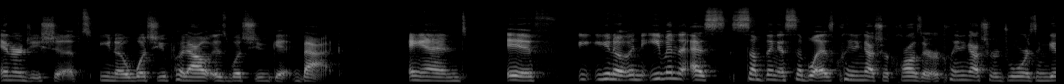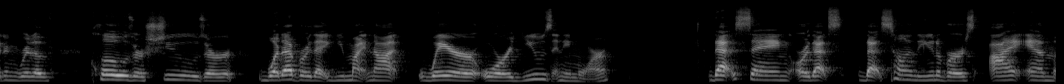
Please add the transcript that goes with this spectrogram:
energy shift. You know, what you put out is what you get back. And if you know, and even as something as simple as cleaning out your closet or cleaning out your drawers and getting rid of clothes or shoes or whatever that you might not wear or use anymore that's saying or that's that's telling the universe i am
